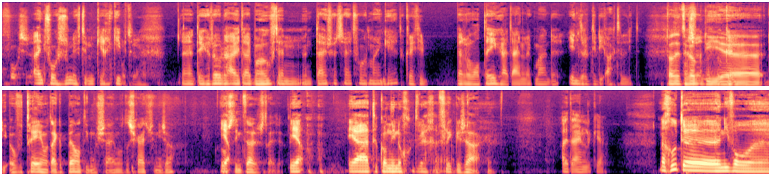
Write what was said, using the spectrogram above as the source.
volgens- eind vorig seizoen heeft hij een keer gekiept. Eh, tegen Roda uit uit mijn hoofd en een thuiswedstrijd volgens mij een keer. Toen kreeg hij best wel wat tegen uiteindelijk, maar de indruk die hij achterliet. Dat dit toch ook die, oké. eh, die overtreding, wat eigenlijk een penalty moest zijn, want de scheidsrechter niet zag. Ja. was die thuiswedstrijd. Ja. Ja, ja toen kwam hij nog goed weg. Een eh, flinke zaak. Uiteindelijk, ja. Nou goed, eh, in ieder geval eh,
